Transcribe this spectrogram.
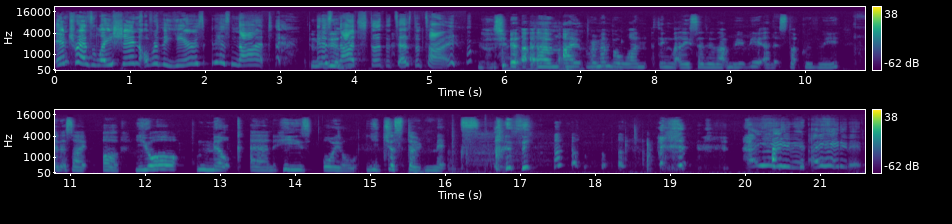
in translation, over the years, it has not. It has not stood the test of time. Uh, um, I remember one thing that they said in that movie, and it stuck with me. And it's like, "Oh, you're milk and he's oil. You just don't mix." I hated it. I hated it.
